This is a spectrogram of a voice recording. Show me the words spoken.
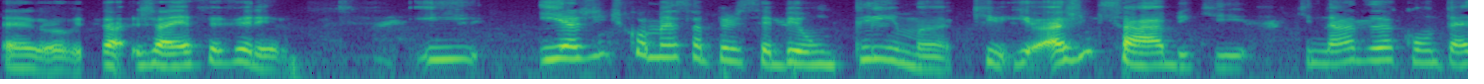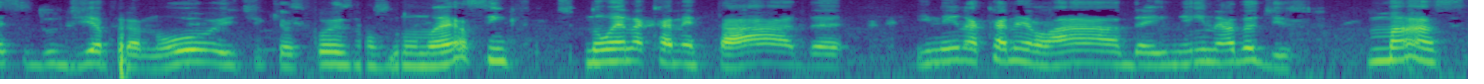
é, já é fevereiro. E, e a gente começa a perceber um clima que a gente sabe que, que nada acontece do dia para a noite, que as coisas não, não é assim, não é na canetada, e nem na canelada, e nem nada disso. Mas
